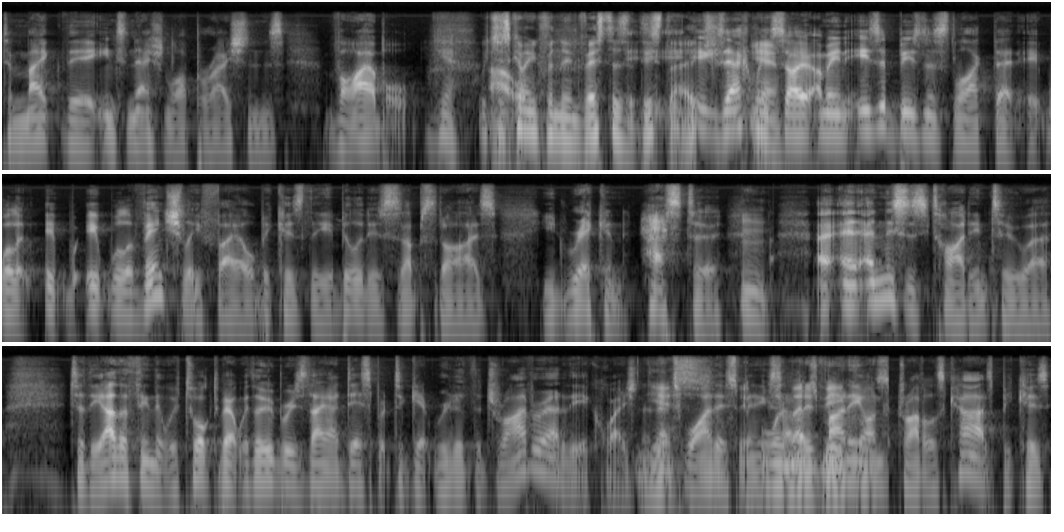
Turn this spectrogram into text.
to make their international operations viable. yeah, which is Uh, coming from the investors at this stage. Exactly. Yeah. So, I mean, is a business like that? It, well, it, it, it will eventually fail because the ability to subsidise, you'd reckon, has to. Uh, and, and this is tied into uh, to the other thing that we've talked about with Uber is they are desperate to get rid of the driver out of the equation, and Yes, that's why they're the spending so much automated money on driverless cars because.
